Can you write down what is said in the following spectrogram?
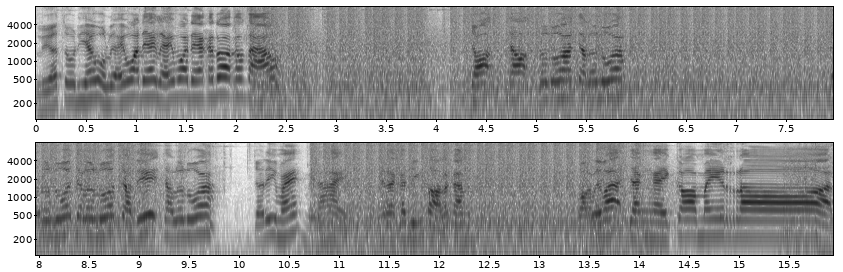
เหลือตัวเดียวผมเหลือไอ้วอแดงเหลือไอ้วอแดงข้างนอกข้างสาว เจาะเจาะรัวๆเจาะรัวๆ จาะรัวๆจะรัวๆเจาะดิจาะรัวๆจาะด้อีไหมไม่ได้ไม่ได้ก็ยิงต่อแล้วกัน บอกเลยว่ายังไงก็ไม่รอด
